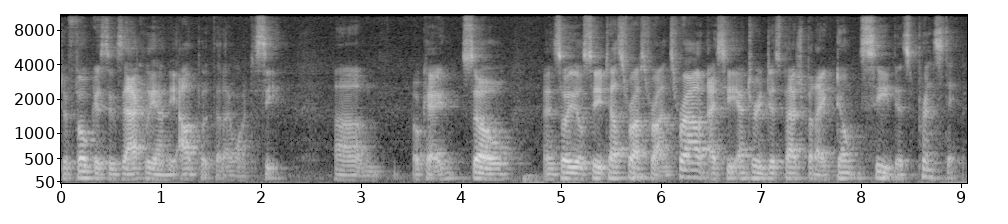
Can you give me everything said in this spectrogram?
to focus exactly on the output that I want to see. Um, okay, so and so you'll see test restaurants route. I see entering dispatch, but I don't see this print statement.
